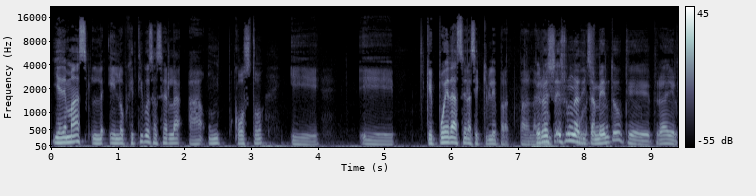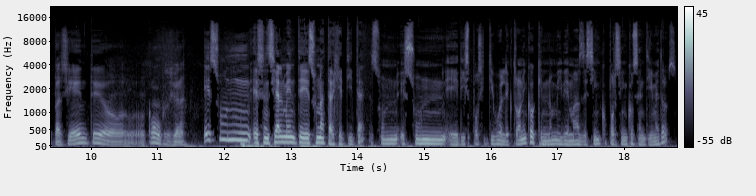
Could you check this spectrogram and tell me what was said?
Y además, el objetivo es hacerla a un costo eh, eh, que pueda ser asequible para, para la ¿Pero es, es, un aditamento que trae el paciente o cómo funciona? Es un, esencialmente es una tarjetita, es un, es un eh, dispositivo electrónico que no mide más de 5 por 5 centímetros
